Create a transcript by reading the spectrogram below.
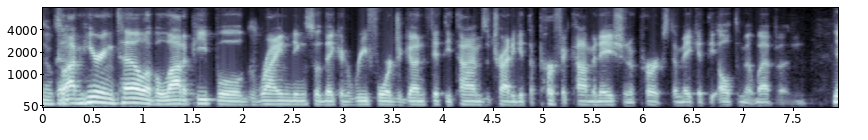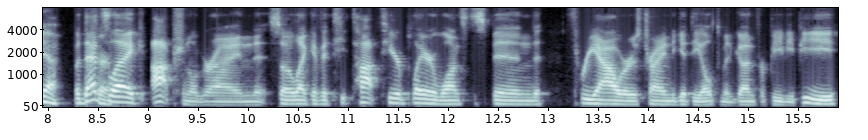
okay. So I'm hearing tell of a lot of people grinding so they can reforge a gun 50 times to try to get the perfect combination of perks to make it the ultimate weapon. Yeah, But that's sure. like optional grind. So like if a t- top tier player wants to spend 3 hours trying to get the ultimate gun for PvP,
